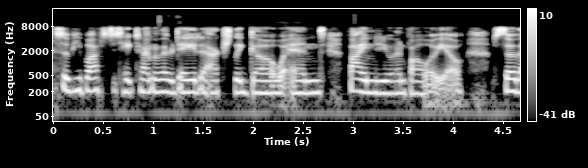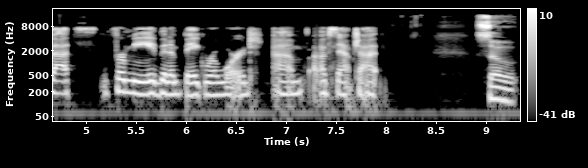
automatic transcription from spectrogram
So people have to take time of their day to actually go and find you and follow you. So that's for me been a big reward um, of Snapchat. So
